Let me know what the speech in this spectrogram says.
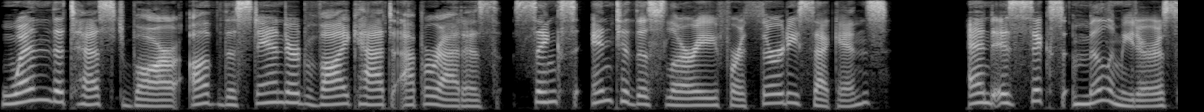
when the test bar of the standard VICAT apparatus sinks into the slurry for 30 seconds and is 6 millimeters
